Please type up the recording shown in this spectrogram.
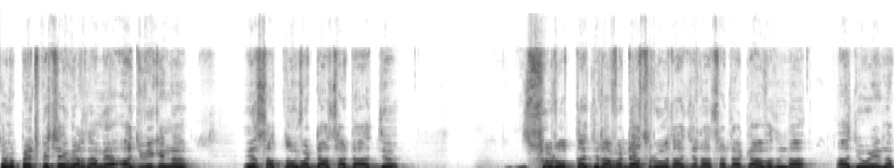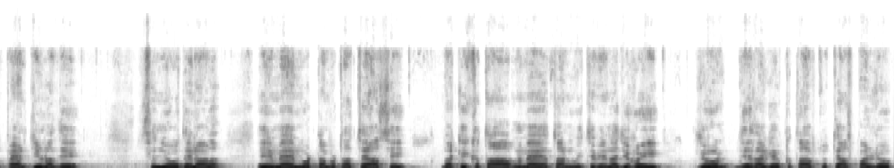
ਚਲੋ ਪਿੱਠ ਪਿੱਛੇ ਵੀ ਕਰਦਾ ਮੈਂ ਅੱਜ ਵੀ ਕਹਿੰਦਾ ਇਹ ਸਭ ਤੋਂ ਵੱਡਾ ਸਾਡਾ ਅੱਜ ਸਰੋਤ ਆ, ਜਿਹੜਾ ਵੱਡਾ ਸਰੋਤ ਆ ਜਿਹੜਾ ਸਾਡਾ ਗਾਂ ਵਧਣ ਦਾ ਅੱਜ ਉਹ ਇਹਨਾਂ ਭੈਣ ਜੀ ਉਹਨਾਂ ਦੇ ਸੰਯੋਗ ਦੇ ਨਾਲ। ਇਹ ਮੈਂ ਮੋਟਾ ਮੋਟਾ ਇਤਿਹਾਸ ਸੀ। ਬਾਕੀ ਕਿਤਾਬ ਮੈਂ ਤੁਹਾਨੂੰ ਇੱਥੇ ਵੇਣਾ ਜੀ ਹੋਈ ਜੋ ਦੇ ਦਾਂਗੇ ਕਿਤਾਬ ਤੋਂ ਇਤਿਹਾਸ ਪੜ੍ਹ ਲਿਓ।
